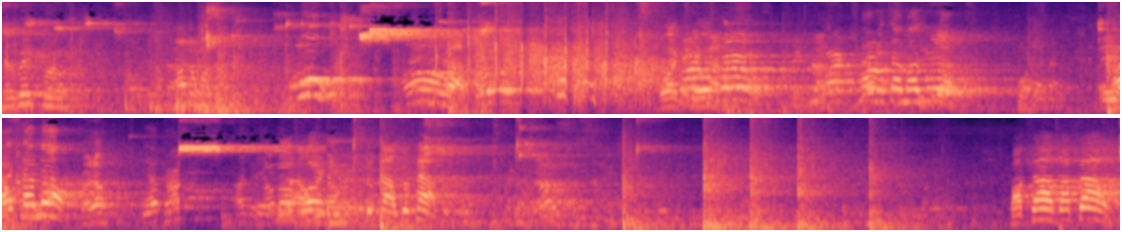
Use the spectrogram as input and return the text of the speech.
Gotta wait for him. Another one. We got? All right, timeout. Right now? Yep. Good foul, good foul. Box out, box out.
